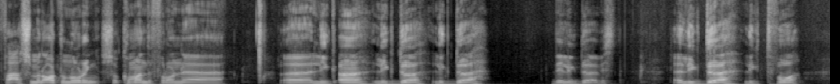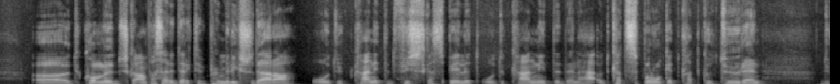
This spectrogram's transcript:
för som en 18-åring så kom han från eh, eh, uh, uh, Ligue 1, Ligue 2, Ligue 2. Det är Ligue 2 visst? Eh, uh, Ligue 2, Ligue 2. Uh, du, kommer, du ska anpassa dig direkt till Premier League sådär och du kan inte det fysiska spelet och du kan inte den här, du kan inte språket, du kan inte kulturen du,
